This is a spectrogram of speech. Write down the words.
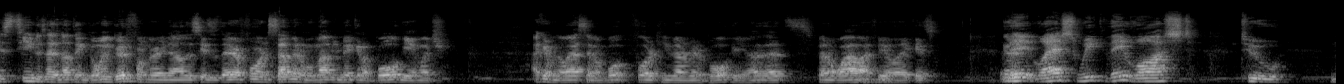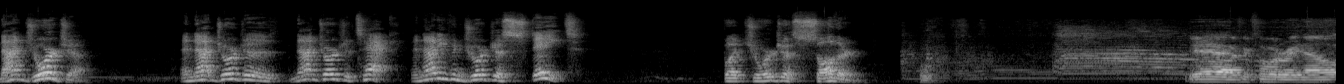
his team just has nothing going good for them right now this season. They're four and seven, and will not be making a bowl game, which I can't remember the last time a bowl, Florida team ever made a bowl game. That's been a while. I mm-hmm. feel like it's They last week they lost to not Georgia, and not Georgia, not Georgia Tech, and not even Georgia State, but Georgia Southern. Yeah. You're Florida right now,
